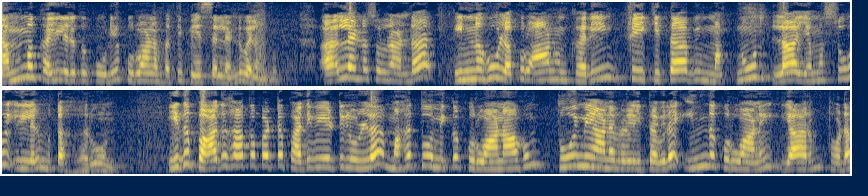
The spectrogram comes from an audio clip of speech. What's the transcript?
நம்ம கையில் இருக்கக்கூடிய குர்ஆனை பத்தி பேசலன்னு விளங்கும். அல்ல என்ன சொல்றான்டா? இன்னஹு லகுர்ஆனுன் கரீம் ஃபி கிதாபின் மக்னூன் லா எமசு இல்லல் முத்தஹரூன். இது பாதுகாக்கப்பட்ட பதிவேட்டில் உள்ள மகத்துவமிக்க குர்வானாகும் தூய்மையானவர்களை தவிர இந்த குர்வானை யாரும் தொட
